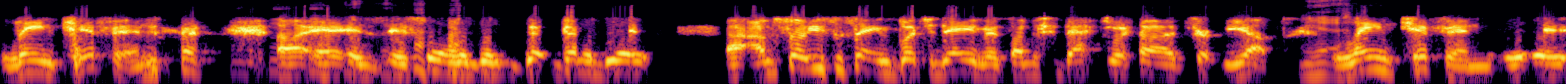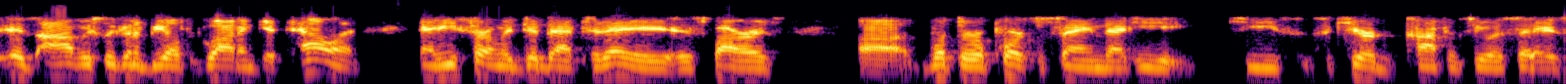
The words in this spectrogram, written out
Lane Kiffin uh, is, is sort of going to be. Uh, I'm so used to saying Butch Davis. I'm, that's what uh, tripped me up. Yeah. Lane Kiffin i- is obviously going to be able to go out and get talent, and he certainly did that today. As far as uh, what the reports are saying, that he he's secured Conference USA's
